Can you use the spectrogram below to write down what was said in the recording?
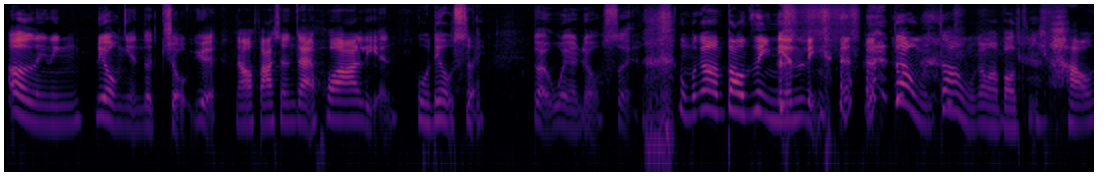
二零零六年的九月，然后发生在花莲。我六岁，对，我也六岁。我们干嘛报自己年龄。对啊，我们对啊，我们干嘛报自己？好，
